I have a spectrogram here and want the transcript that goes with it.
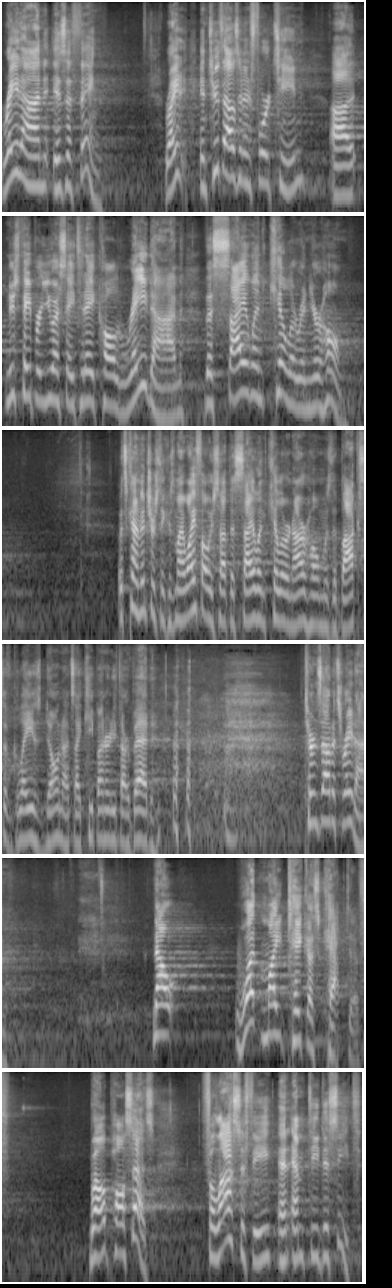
radon is a thing, right? In 2014, uh, newspaper USA Today called radon the silent killer in your home. It's kind of interesting because my wife always thought the silent killer in our home was the box of glazed donuts I keep underneath our bed. Turns out it's radon. Now, what might take us captive? Well, Paul says philosophy and empty deceit.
